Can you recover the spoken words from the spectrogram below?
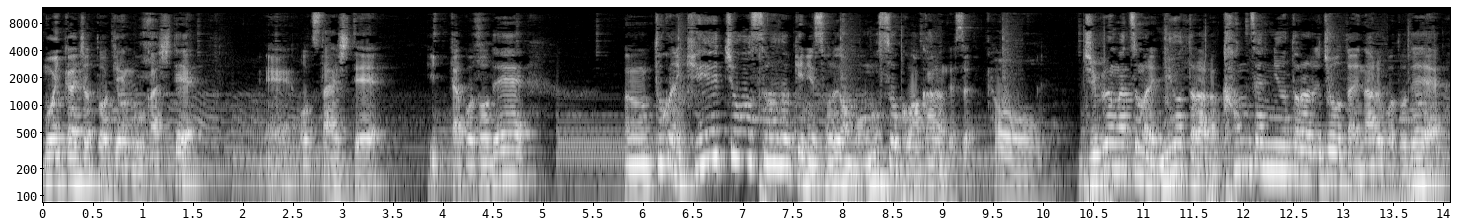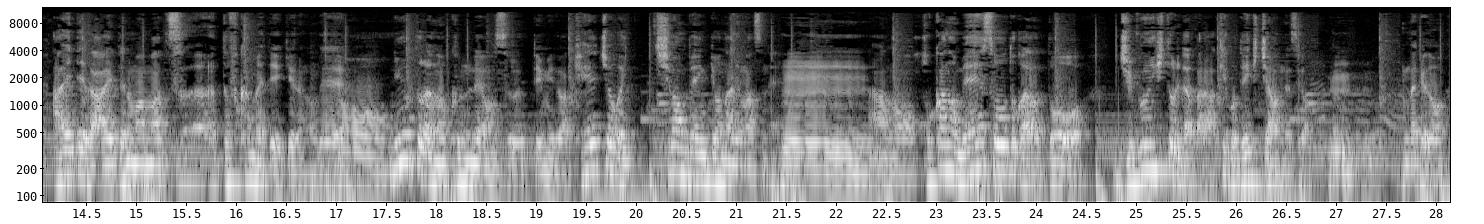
もう一回ちょっと言語化して、えー、お伝えしていったことでうん、特に傾聴するときにそれがものすごくわかるんです。自分がつまりニュートラル、完全ニュートラル状態になることで、相手が相手のままずっと深めていけるので、ニュートラルの訓練をするっていう意味では、傾聴が一番勉強になりますね。あの、他の瞑想とかだと、自分一人だから結構できちゃうんですよ。うん、だけど、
